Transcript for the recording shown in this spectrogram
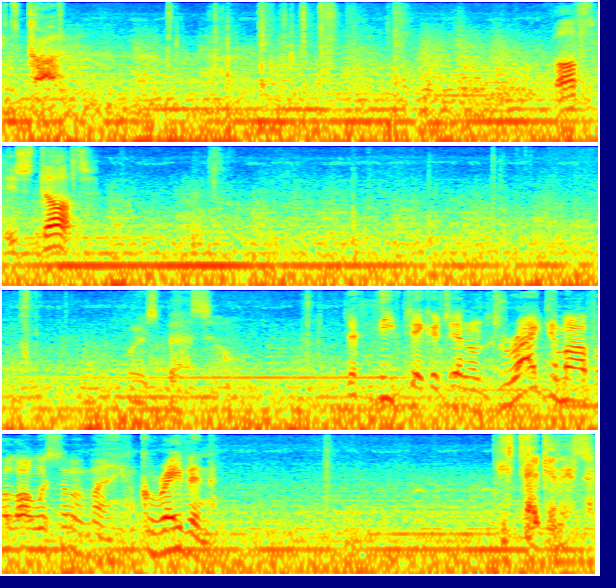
It's gone. Wat is dat? Where's Basso? The thief taker general dragged him off along with some of my graven. He's taken it.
